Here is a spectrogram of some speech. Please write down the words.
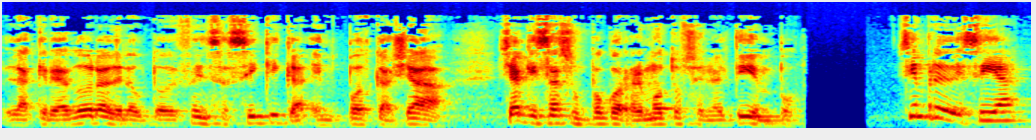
la creadora de la autodefensa psíquica, en podcast ya, ya quizás un poco remotos en el tiempo, siempre decía,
